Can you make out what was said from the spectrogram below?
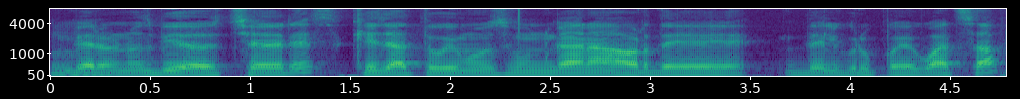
Enviaron unos videos chéveres que ya tuvimos un ganador de, del grupo de WhatsApp.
